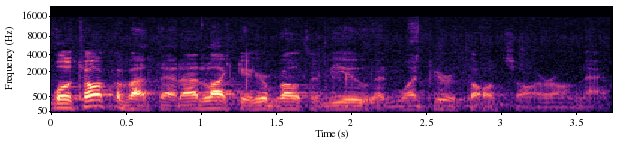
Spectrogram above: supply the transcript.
We'll talk about that. I'd like to hear both of you and what your thoughts are on that.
